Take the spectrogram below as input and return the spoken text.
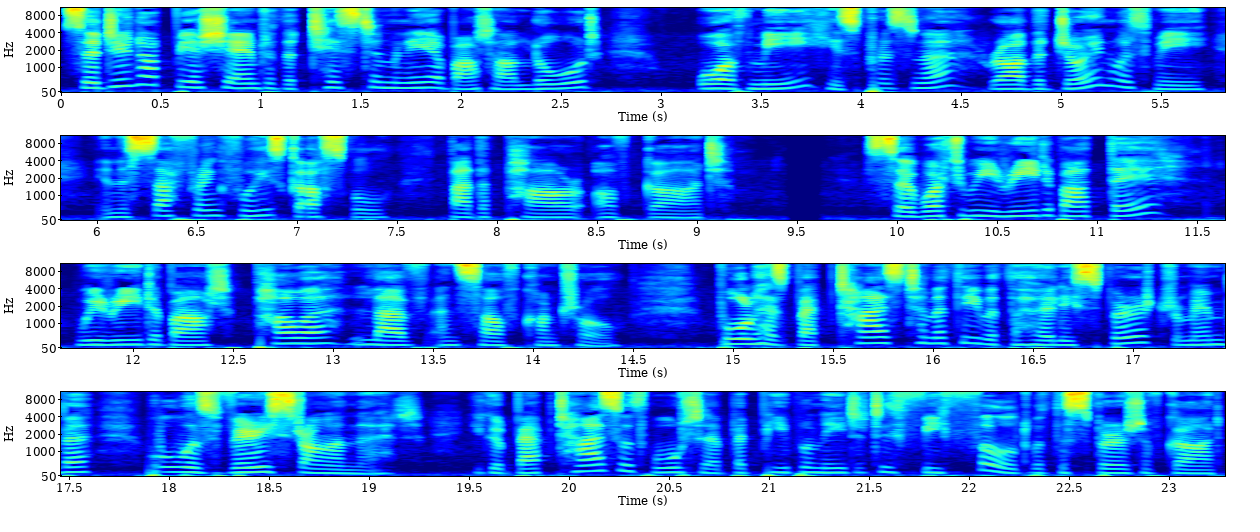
So do not be ashamed of the testimony about our Lord or of me, his prisoner. Rather, join with me in the suffering for his gospel by the power of God. So, what do we read about there? we read about power, love, and self control. Paul has baptized Timothy with the Holy Spirit. Remember, Paul was very strong on that. You could baptize with water, but people needed to be filled with the Spirit of God.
